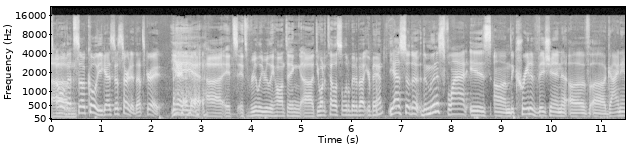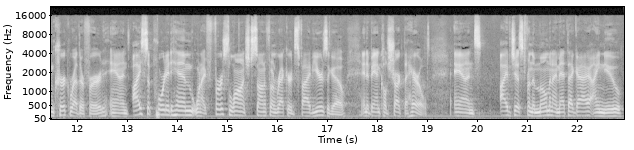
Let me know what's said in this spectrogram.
Oh, Um, that's so cool. You guys just started. That's great. yeah, yeah, yeah. Uh, it's it's really really haunting. Uh, do you want to tell us a little bit about your band? Yeah, so the, the Moon is Flat is um, the creative vision of a guy named Kirk Rutherford, and I supported him when I first launched Sonophone Records five years ago in a band called Shark the Herald. And I've just, from the moment I met that guy, I knew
